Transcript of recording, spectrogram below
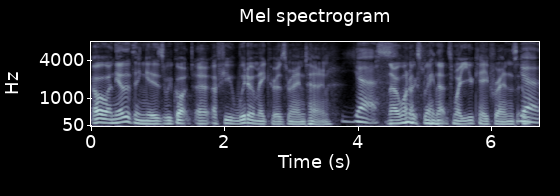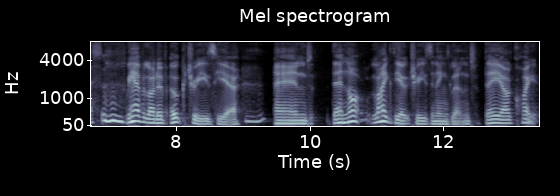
Oh, and the other thing is we've got uh, a few widowmakers around town. Yes. Now I want to explain that to my UK friends. Yes. We have a lot of oak trees here, and they're not like the oak trees in England. They are quite.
